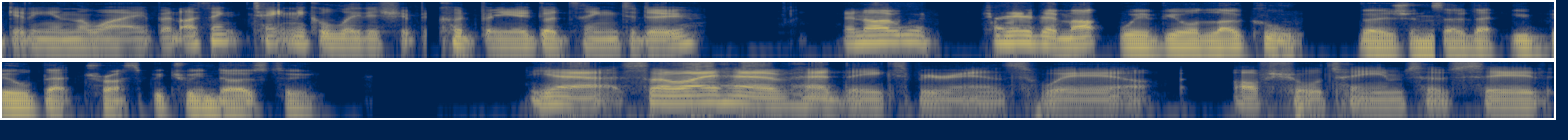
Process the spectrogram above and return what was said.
getting in the way. But I think technical leadership could be a good thing to do. And I would pair them up with your local version so that you build that trust between those two. Yeah. So I have had the experience where offshore teams have said,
